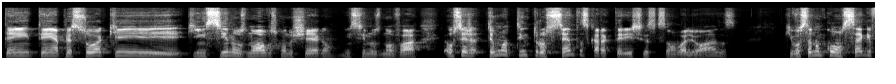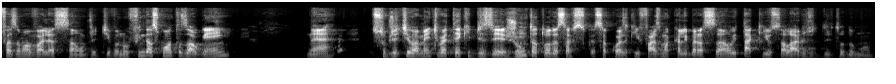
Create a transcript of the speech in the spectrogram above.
Tem, tem a pessoa que, que ensina os novos quando chegam, ensina os novatos. Ou seja, tem, uma, tem trocentas características que são valiosas que você não consegue fazer uma avaliação objetiva. No fim das contas, alguém, né, subjetivamente vai ter que dizer, junta toda essa, essa coisa aqui, faz uma calibração e está aqui o salário de, de todo mundo.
